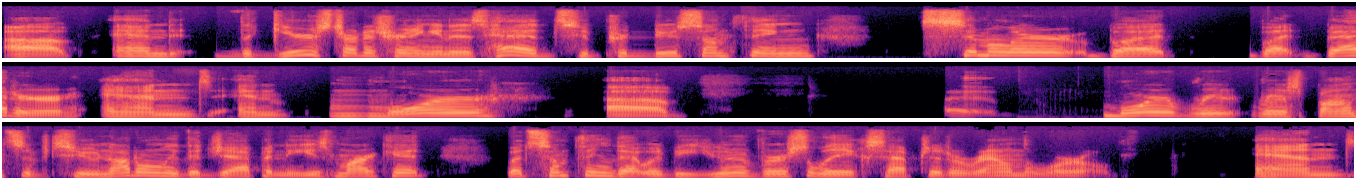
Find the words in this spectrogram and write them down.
Uh, and the gears started turning in his head to produce something similar but but better and and more uh, uh, more re- responsive to not only the Japanese market but something that would be universally accepted around the world. And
